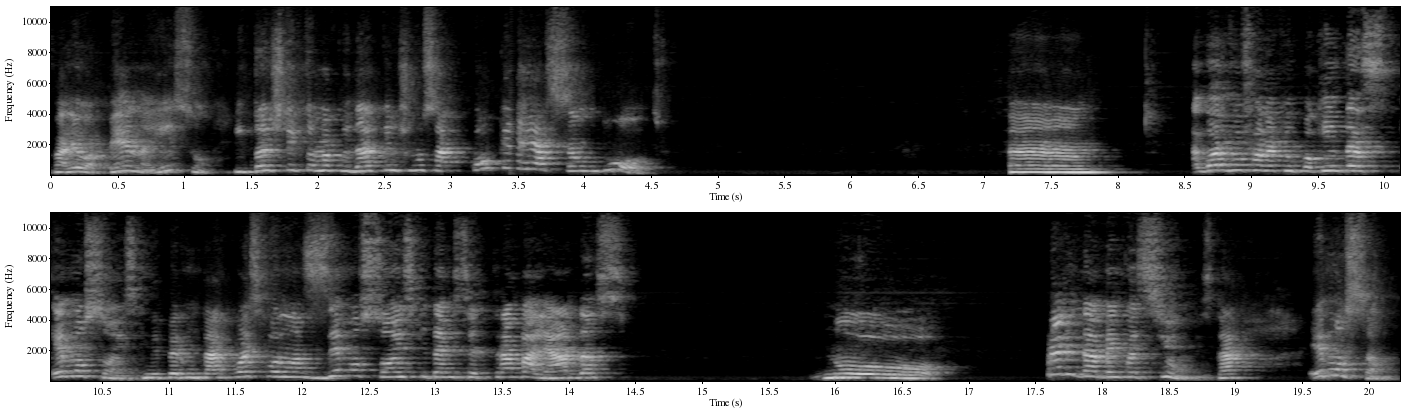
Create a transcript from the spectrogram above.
Valeu a pena isso? Então a gente tem que tomar cuidado porque a gente não sabe qual é a reação do outro. Hum, agora eu vou falar aqui um pouquinho das emoções, que me perguntaram quais foram as emoções que devem ser trabalhadas no para lidar bem com esses ciúmes, tá? Emoção.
